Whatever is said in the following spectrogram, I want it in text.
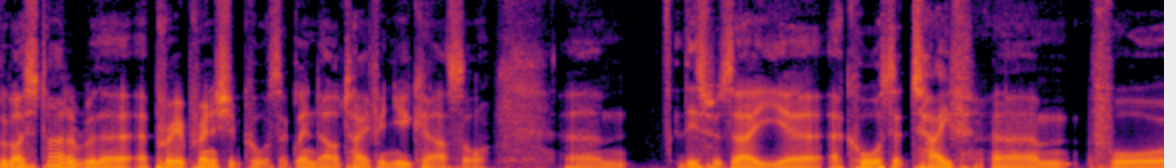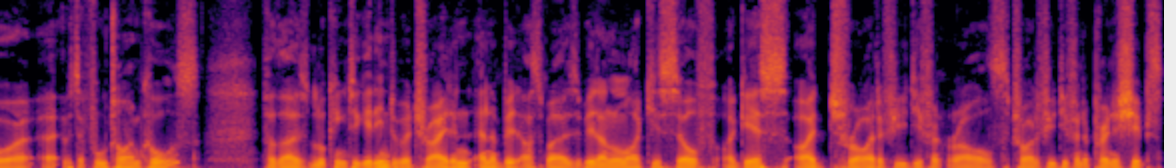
Look, I started with a, a pre apprenticeship course at Glendale TAFE in Newcastle. Um, this was a uh, a course at TAFE um, for uh, it was a full time course for those looking to get into a trade and, and a bit I suppose a bit unlike yourself I guess. I'd tried a few different roles tried a few different apprenticeships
